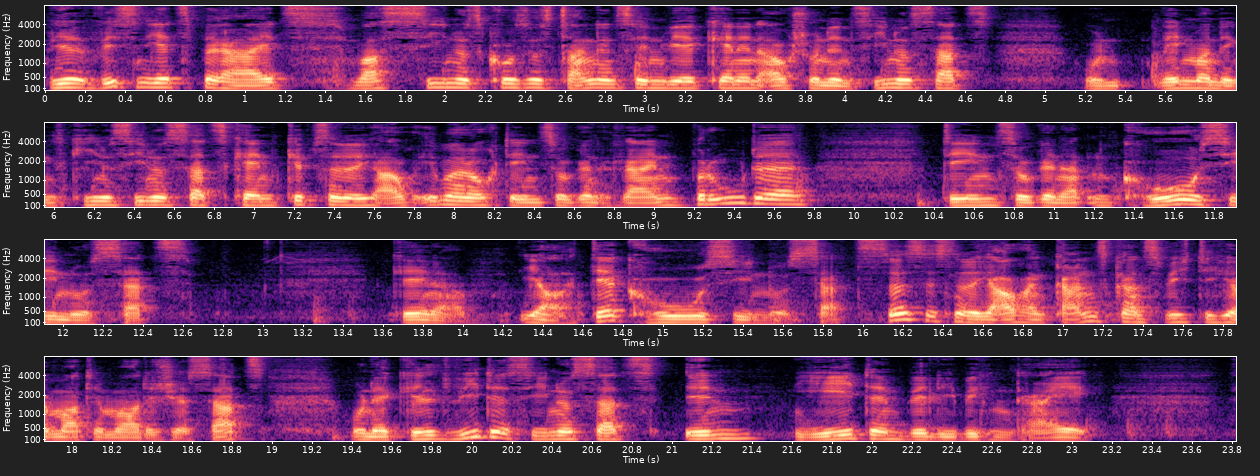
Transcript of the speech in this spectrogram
Wir wissen jetzt bereits, was Sinus, Cosinus, Tangent sind. Wir kennen auch schon den Sinussatz. Und wenn man den Sinussatz kennt, gibt es natürlich auch immer noch den sogenannten kleinen Bruder, den sogenannten Cosinussatz. Genau. Ja, der Cosinussatz. Das ist natürlich auch ein ganz, ganz wichtiger mathematischer Satz und er gilt wie der Sinussatz in jedem beliebigen Dreieck.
